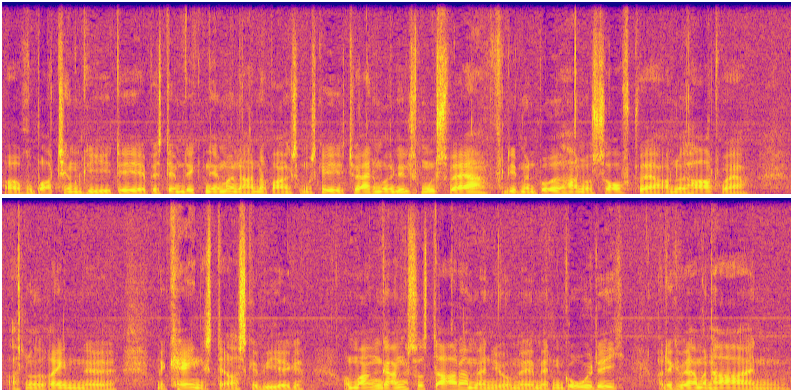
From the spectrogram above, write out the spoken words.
Og robotteknologi det er bestemt ikke nemmere end andre brancher. Måske tværtimod en lille smule sværere, fordi man både har noget software og noget hardware, altså noget rent øh, mekanisk, der også skal virke. Og mange gange så starter man jo med, med den gode idé, og det kan være, at man har en,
